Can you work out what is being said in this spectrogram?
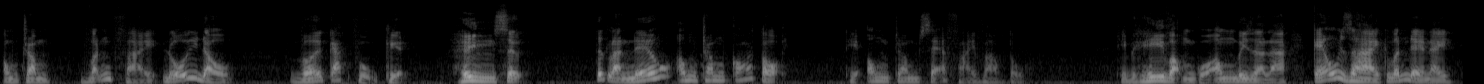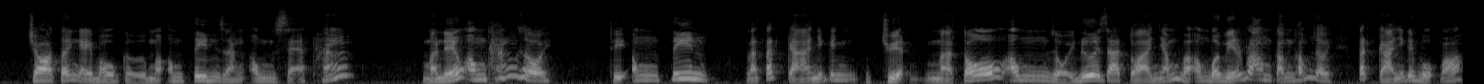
ông Trump vẫn phải đối đầu với các vụ kiện hình sự. Tức là nếu ông Trump có tội, thì ông Trump sẽ phải vào tù. Thì hy vọng của ông bây giờ là kéo dài cái vấn đề này cho tới ngày bầu cử mà ông tin rằng ông sẽ thắng. Mà nếu ông thắng rồi, thì ông tin là tất cả những cái chuyện mà tố ông rồi đưa ra tòa nhắm vào ông bởi vì lúc đó ông tổng thống rồi, tất cả những cái vụ đó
